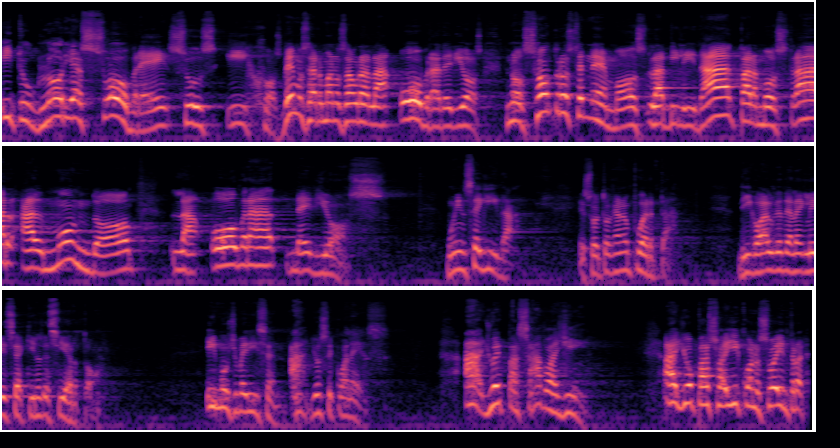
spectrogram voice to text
y tu gloria sobre sus hijos. Vemos, hermanos, ahora la obra de Dios. Nosotros tenemos la habilidad para mostrar al mundo la obra de Dios. Muy enseguida, estoy tocando puerta. Digo algo de la iglesia aquí en el desierto. Y muchos me dicen, ah, yo sé cuál es. Ah, yo he pasado allí. Ah, yo paso ahí cuando soy entrando.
